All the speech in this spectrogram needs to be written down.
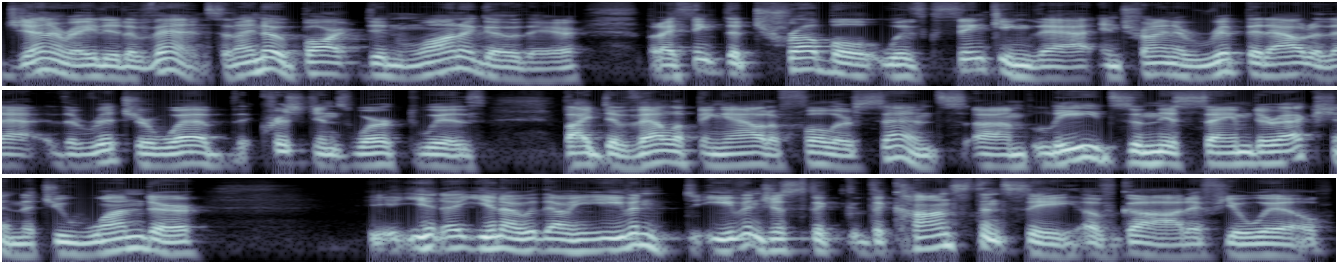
generated events? And I know Barth didn't want to go there, but I think the trouble with thinking that and trying to rip it out of that, the richer web that Christians worked with by developing out a fuller sense, um, leads in this same direction that you wonder you know, you know, I mean, even even just the the constancy of God, if you will,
